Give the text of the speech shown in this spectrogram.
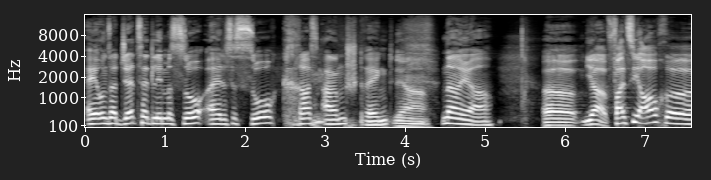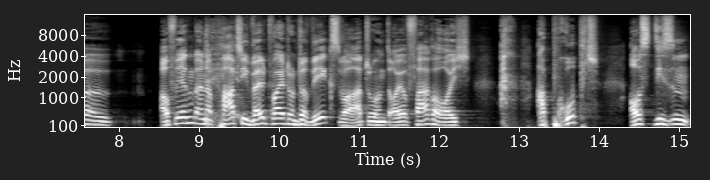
ey, unser Jet-Set-Leben ist so, ey, das ist so krass anstrengend. Ja. Naja. Äh, ja, falls ihr auch äh, auf irgendeiner Party weltweit unterwegs wart und euer Fahrer euch abrupt aus diesem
